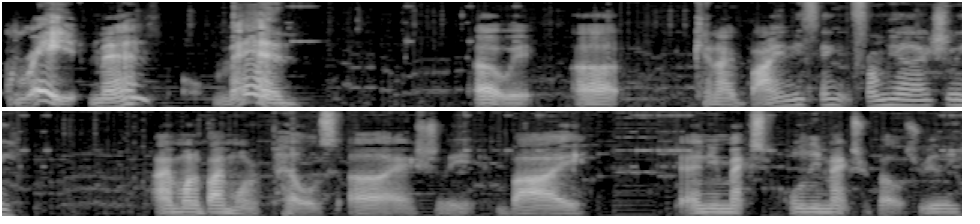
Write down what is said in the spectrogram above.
great, man. Oh, man. Oh wait. Uh, can I buy anything from here? Actually, I want to buy more repels. Uh, actually, buy any max only max repels. Really?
